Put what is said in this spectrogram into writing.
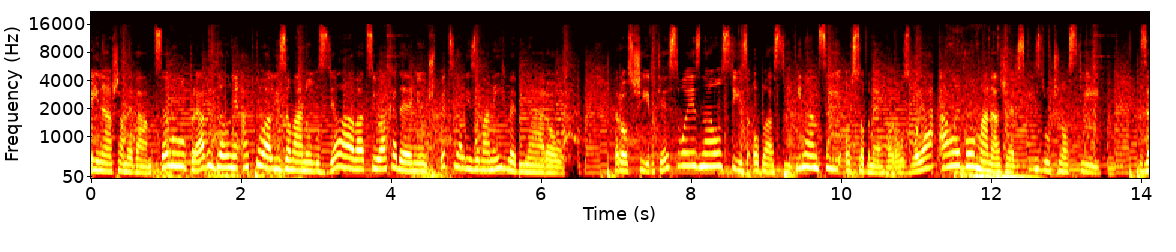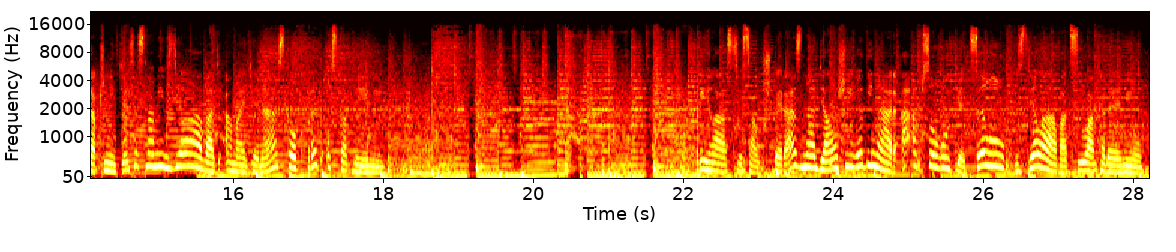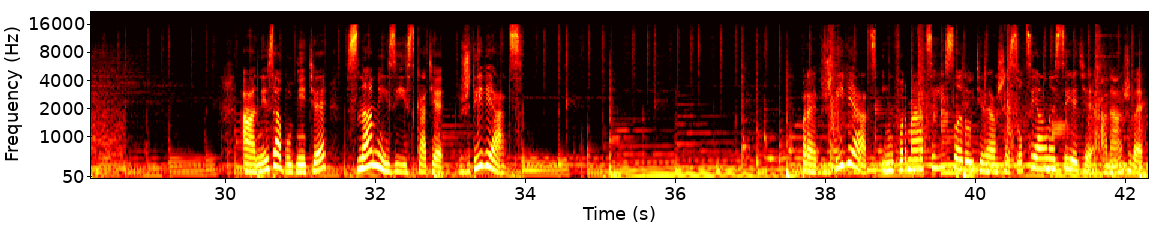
Prinášame vám celú pravidelne aktualizovanú vzdelávaciu akadémiu špecializovaných webinárov. Rozšírte svoje znalosti z oblasti financií, osobného rozvoja alebo manažerských zručností. Začnite sa s nami vzdelávať a majte náskok pred ostatnými. Prihláste sa už teraz na ďalší webinár a absolvujte celú vzdelávaciu akadémiu. A nezabudnite, s nami získate vždy viac. Pre vždy viac informácií sledujte naše sociálne siete a náš web.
